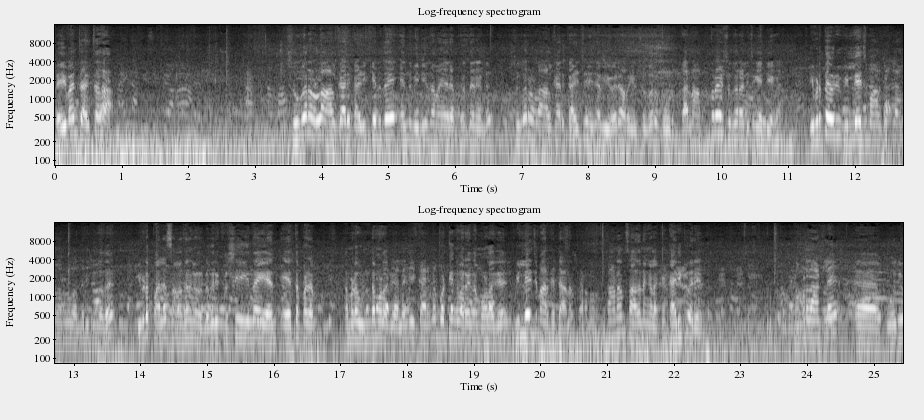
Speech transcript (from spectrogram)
ദൈവം ചതിച്ചതാ. ഷുഗർ ഉള്ള ആൾക്കാർ കഴിക്കരുത് എന്ന് വിനീതമായ ഒരു അഭ്യർത്ഥനയുണ്ട്. ഷുഗർ ഉള്ള ആൾക്കാർ കഴിച്ചു കഴിഞ്ഞാൽ വിവരം അറിയും ഷുഗർ കൂടും. കാരണം അത്രയും ഷുഗർ അടിച്ച് കയറ്റിയേക്കാം. ഇവിടുത്തെ ഒരു വില്ലേജ് മാർക്കറ്റിലാണ് നമ്മൾ വന്നിരിക്കുന്നത്. ഇവിടെ പല സാധനങ്ങളുണ്ട്. ഇവർ കൃഷി ചെയ്യുന്ന ഏത്തപ്പഴം നമ്മുടെ ഉണ്ടമുളക് അല്ലെങ്കിൽ കരണംപൊട്ടി എന്ന് പറയുന്ന മുളക് വില്ലേജ് മാർക്കറ്റാണ്. കാണാം സാധനങ്ങളൊക്കെ കരിക്ക് വരെയുണ്ട്. നമ്മുടെ നാട്ടിലെ ഒരു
